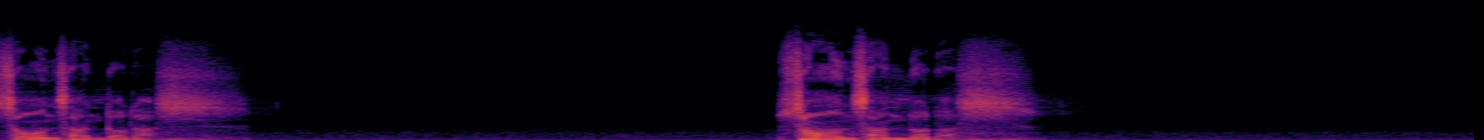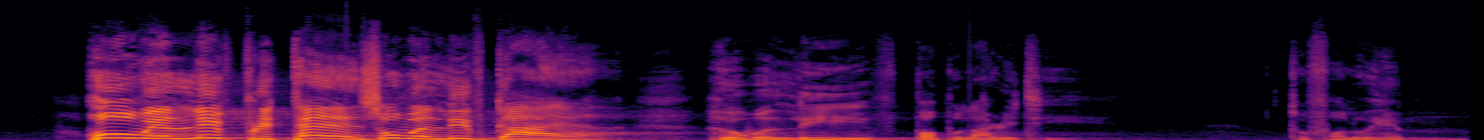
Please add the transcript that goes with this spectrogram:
sons and daughters. Sons and daughters. Who will leave pretense? Who will leave guile? who will leave popularity to follow him?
